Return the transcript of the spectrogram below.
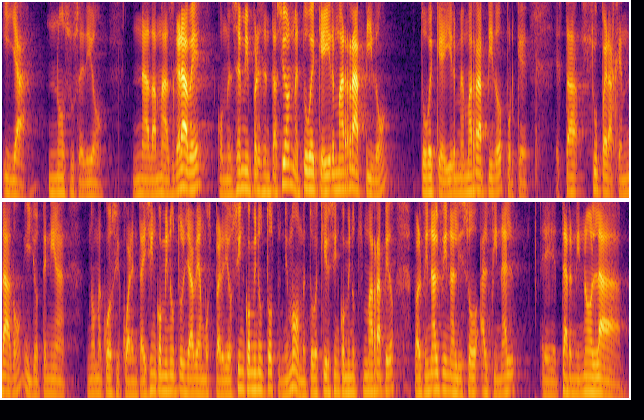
y ya, no sucedió nada más grave. Comencé mi presentación, me tuve que ir más rápido, tuve que irme más rápido porque está súper agendado y yo tenía, no me acuerdo si 45 minutos, ya habíamos perdido 5 minutos, pues ni modo, me tuve que ir 5 minutos más rápido, pero al final finalizó, al final eh, terminó la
